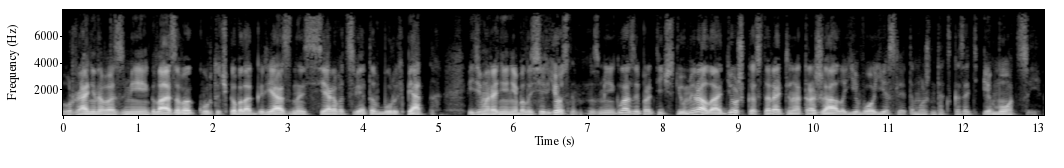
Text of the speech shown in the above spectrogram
У раненого змееглазого курточка была грязно-серого цвета в бурых пятнах. Видимо, ранение было серьезным. Змееглазый практически умирал, а одежка старательно отражала его, если это можно так сказать, эмоции. —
